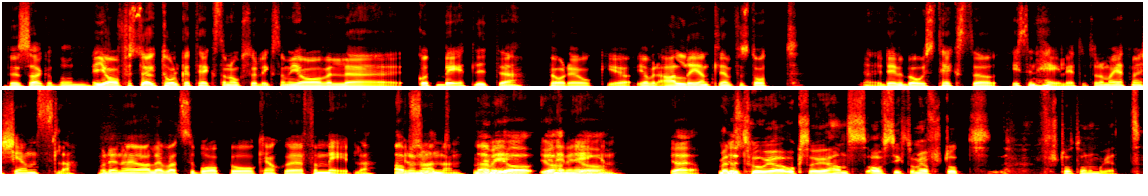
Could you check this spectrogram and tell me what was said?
det är säkert någon... Jag har försökt tolka texten också. Liksom. Jag har väl eh, gått bet lite på det och jag, jag har väl aldrig egentligen förstått eh, David Bowies texter i sin helhet, utan de har gett mig en känsla. Och den har jag aldrig varit så bra på att kanske förmedla till någon annan. Nej, den men är, jag, jag, den är min jag, egen. Ja, ja. Men det Just- tror jag också är hans avsikt, om jag har förstått, förstått honom rätt.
